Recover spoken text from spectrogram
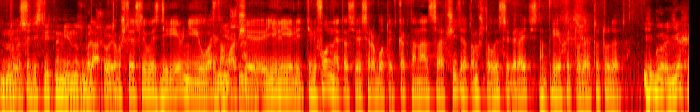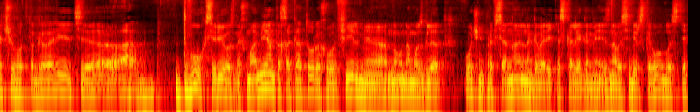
Ну, То это есть- действительно минус Да, большой. потому что если вы с деревни, и у вас там Конечно. вообще еле-еле телефонная эта связь работает, как-то надо сообщить о том, что вы собираетесь там приехать туда-то, туда-то. Егор, я хочу вот поговорить э, о двух серьезных моментах, о которых вы в фильме, ну, на мой взгляд, очень профессионально говорите с коллегами из Новосибирской области.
